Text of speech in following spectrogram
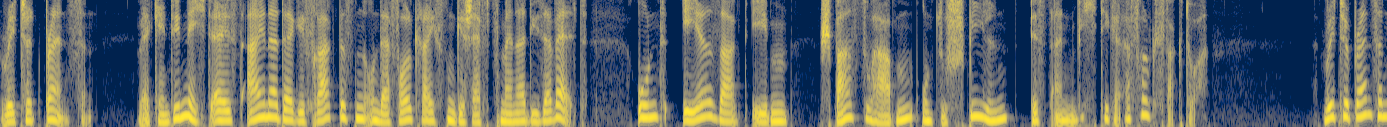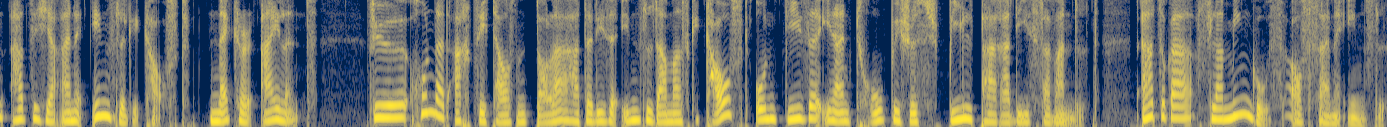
Richard Branson. Wer kennt ihn nicht? Er ist einer der gefragtesten und erfolgreichsten Geschäftsmänner dieser Welt. Und er sagt eben, Spaß zu haben und zu spielen ist ein wichtiger Erfolgsfaktor. Richard Branson hat sich ja eine Insel gekauft, Necker Island. Für 180.000 Dollar hat er diese Insel damals gekauft und diese in ein tropisches Spielparadies verwandelt. Er hat sogar Flamingos auf seiner Insel.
